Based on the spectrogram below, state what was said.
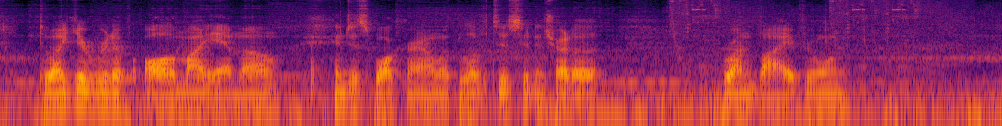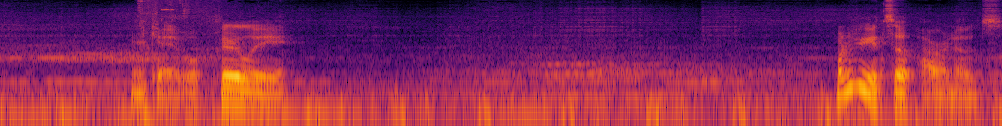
do I get rid of all my ammo and just walk around with level 2 suit and try to run by everyone? Okay, well clearly... What if you can sell power nodes?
